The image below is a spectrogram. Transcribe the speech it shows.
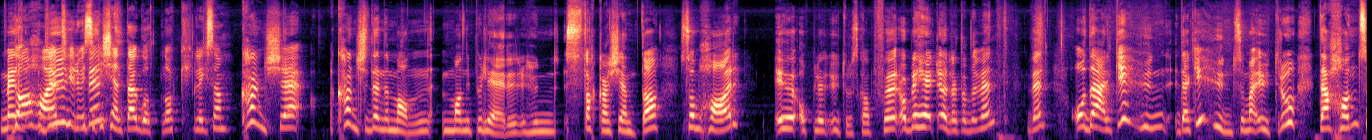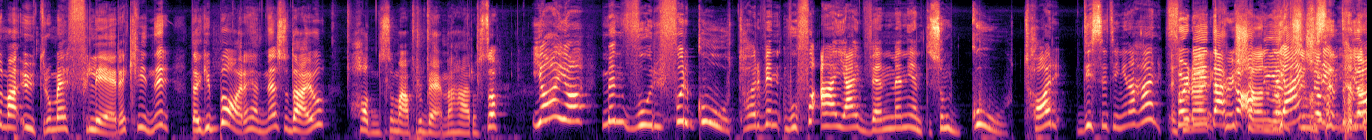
Men Da har jeg tydeligvis vent, ikke kjent deg godt nok. Liksom. kanskje, kanskje denne mannen manipulerer hun stakkars jenta som har opplevd utroskap før og ble helt ødelagt av det. Vent, vent. Og det er, ikke hun, det er ikke hun som er utro, det er han som er utro med flere kvinner. Det er jo ikke bare henne, så det er jo han som er problemet her også. Ja, ja, men hvorfor godtar venn Hvorfor er jeg venn med en jente som godtar disse tingene her? Fordi det er ikke alle jeg, sendte Ja!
